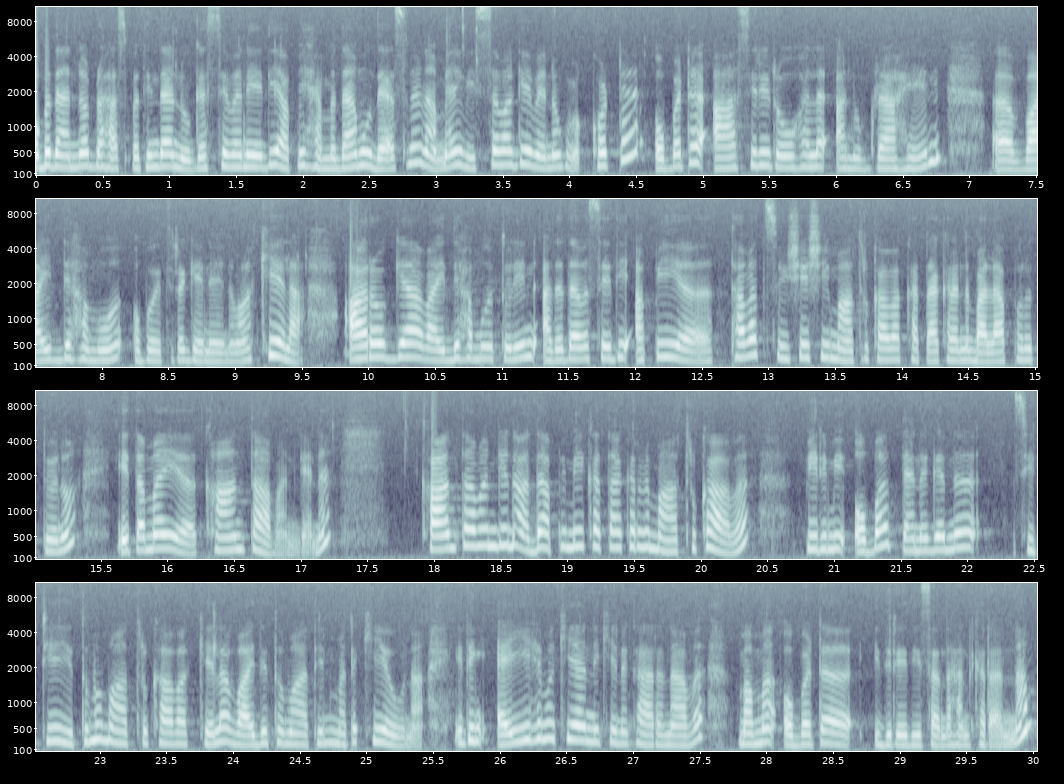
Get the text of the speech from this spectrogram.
ඔබ දන්නවා බ්‍රහස්පතින්දා නුගස්සෙවනේදී අපි හැමදාම උදෑසන 9:20 වගේ වෙනකොට ඔබට ආසිරි රෝහල අනුග්‍රහයෙන් වෛද්‍ය හමුව ඔබ වෙතට ගෙන එනවා කියලා. ආරෝග්‍ය වෛද්‍ය හමුව තුලින් අද දවසේදී අපි තවත් සුවිශේෂී මාතෘකාවක් කතා කරන්න බලාපොරොත්තු වෙනවා. ඒ තමයි කාන්තාවන් ගැන. කාන්තාවන් ගැන අද අපි මේ කතා කරන මාතෘකාව පිරිමි ඔබ දැනගෙන සිටිය යුතුම මාතෘකාවක් කියලා වෛද්‍යතුමා අතින් මට කියවුණා. ඉතින් ඇයි එහෙම කියන්නේ කියන කාරණාව මම ඔබට ඉදිරියේදී සඳහන් කරන්නම්.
